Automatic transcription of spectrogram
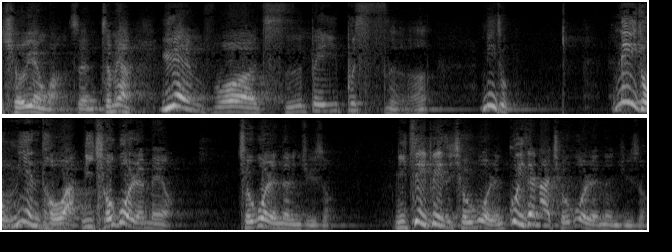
求愿往生怎么样？愿佛慈悲不舍那种。那种念头啊，你求过人没有？求过人的人举手。你这辈子求过人，跪在那求过人的人举手。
